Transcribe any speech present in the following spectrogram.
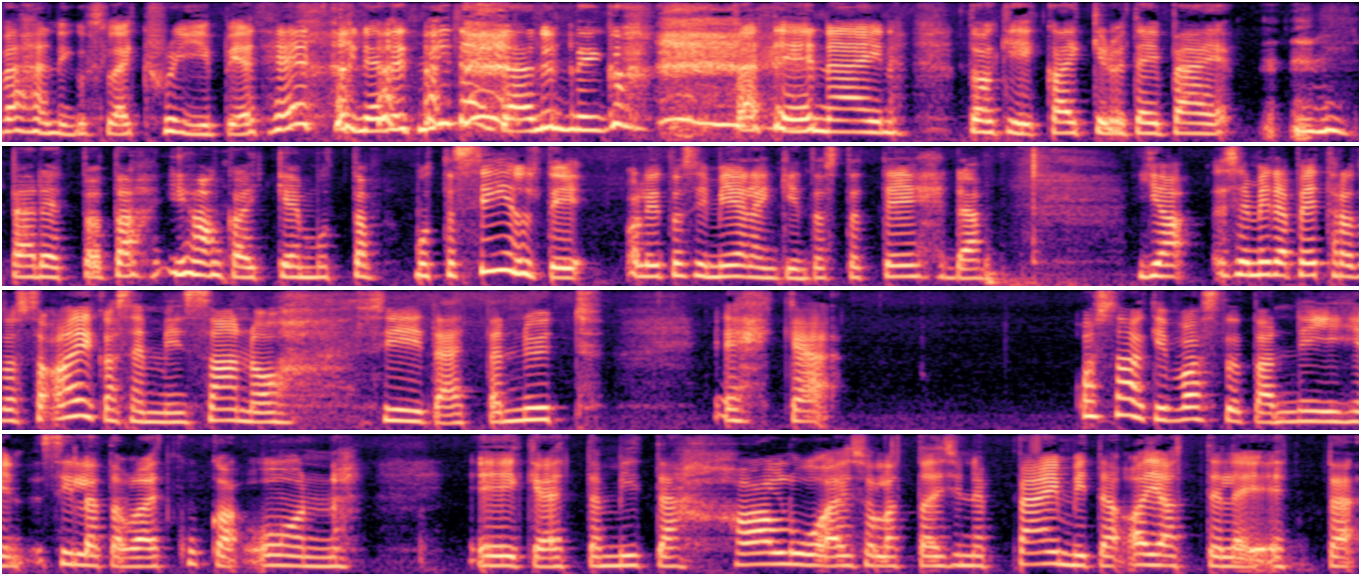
vähän niin kuin creepy, että hetkinen, että miten tämä nyt niin kuin pätee näin. Toki kaikki nyt ei päe, päde tota ihan kaikkeen, mutta, mutta silti oli tosi mielenkiintoista tehdä. Ja se, mitä Petra tuossa aikaisemmin sanoi siitä, että nyt ehkä osaakin vastata niihin sillä tavalla, että kuka on, eikä että mitä haluaisi olla tai sinne päin, mitä ajattelee, että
